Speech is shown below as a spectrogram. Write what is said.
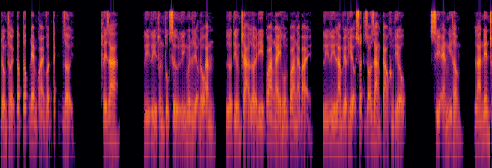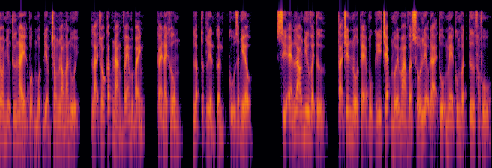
đồng thời cấp tốc đem quái vật tách rời. Hay ra, lý lì thuần thục xử lý nguyên liệu nấu ăn, lớn tiếng trả lời đi qua ngày hôm qua ngà bài, lý lì làm việc hiệu suất rõ ràng cao không thiếu. Cn nghĩ thầm, là nên cho những thứ này buộc một điểm trong lòng ăn ủi, lại cho các nàng vẽ một bánh, cái này không lập tức liền cần cụ rất nhiều. Cn lao như vậy tử, tại trên nổ tẹp phục ghi chép mới ma vật số liệu đại thụ mê cung vật tư phong phú,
